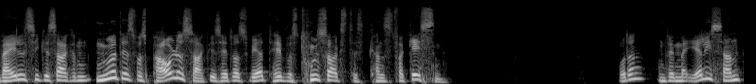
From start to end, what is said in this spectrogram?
weil sie gesagt haben, nur das, was Paulus sagt, ist etwas wert, hey, was du sagst, das kannst du vergessen. Oder? Und wenn wir ehrlich sind,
